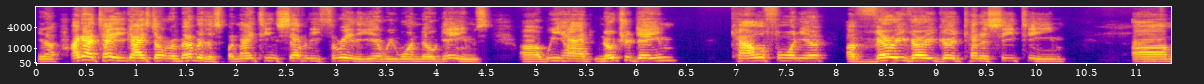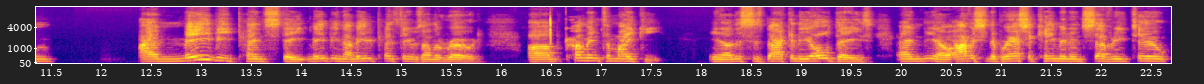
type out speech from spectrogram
you know, I got to tell you, you guys don't remember this, but 1973, the year we won no games, uh, we had Notre Dame, California, a very, very good Tennessee team. Hmm. Um, I maybe Penn State, maybe not, maybe Penn State was on the road. Um, come into Michie. You know, this is back in the old days, and you know, obviously Nebraska came in in '72.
